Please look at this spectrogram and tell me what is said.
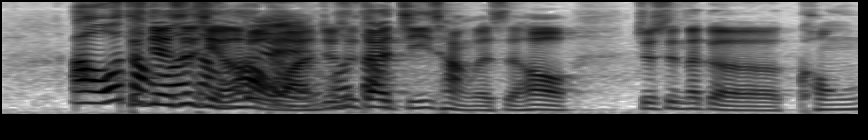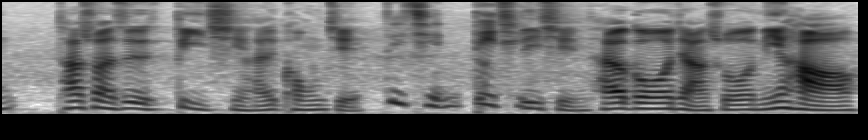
哦，我懂。这件事情很好玩，就是在机场的时候，就是那个空。他算是地勤还是空姐？地勤，地勤，地勤。他又跟我讲说你好，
